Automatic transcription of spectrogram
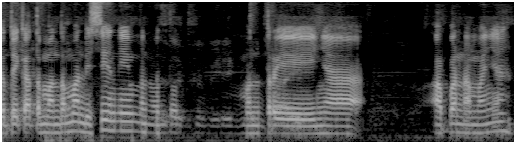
ketika teman-teman di sini menuntut menterinya apa namanya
